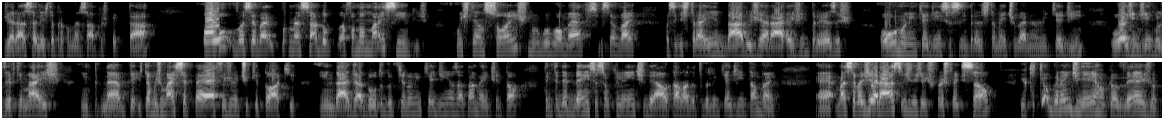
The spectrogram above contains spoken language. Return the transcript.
gerar essa lista para começar a prospectar, ou você vai começar da forma mais simples, com extensões no Google Maps, você vai conseguir extrair dados gerais de empresas, ou no LinkedIn, se essas empresas também estiverem no LinkedIn. Hoje em dia, inclusive, tem mais, né, temos mais CPFs no TikTok em idade adulta do que no LinkedIn, exatamente. Então, tem que entender bem se o seu cliente ideal está lá dentro do LinkedIn também. É, mas você vai gerar essas listas de prospecção, e o que, que é o grande erro que eu vejo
